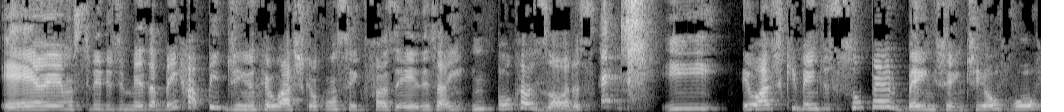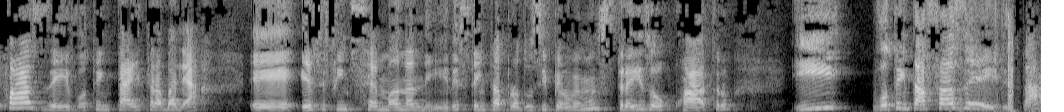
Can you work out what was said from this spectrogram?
É uns trilhos de mesa bem rapidinho, que eu acho que eu consigo fazer eles aí em poucas horas. E eu acho que vende super bem, gente. Eu vou fazer, vou tentar ir trabalhar é, esse fim de semana neles, tentar produzir pelo menos três ou quatro e vou tentar fazer eles, tá?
